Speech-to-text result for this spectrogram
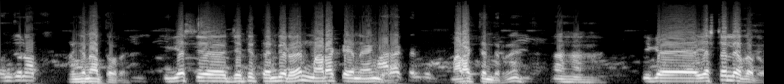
ಮಂಜುನಾಥ್. ಮಂಜುನಾಥ್ ಅವ್ರ. ಈಗ ಎಷ್ಟ್ ಜೊತೆ ತಂದಿರ ಮಾರಾಕ್ ಏನ್ ಹೆಂಗ್? ಮಾರಾಕ್ ತಂದಿರ. ಮಾರಾಕ್ ತಂದಿರ್ರಿ ಹಾ ಹಾ ಹಾ. ಈಗ ಎಷ್ಟಲ್ಲಿ ಅದಾರು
